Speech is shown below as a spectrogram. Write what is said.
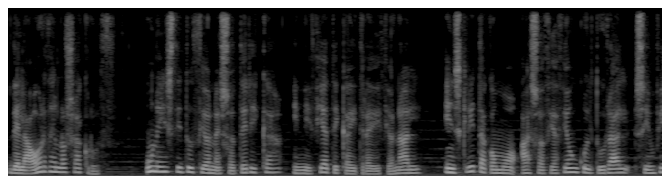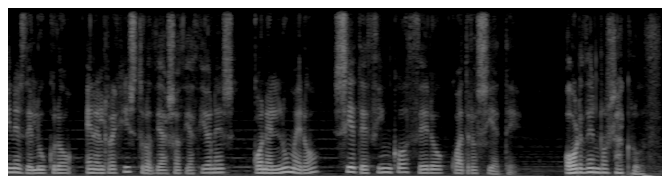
de la Orden Rosacruz, una institución esotérica, iniciática y tradicional inscrita como asociación cultural sin fines de lucro en el registro de asociaciones con el número 75047. Orden Rosacruz.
